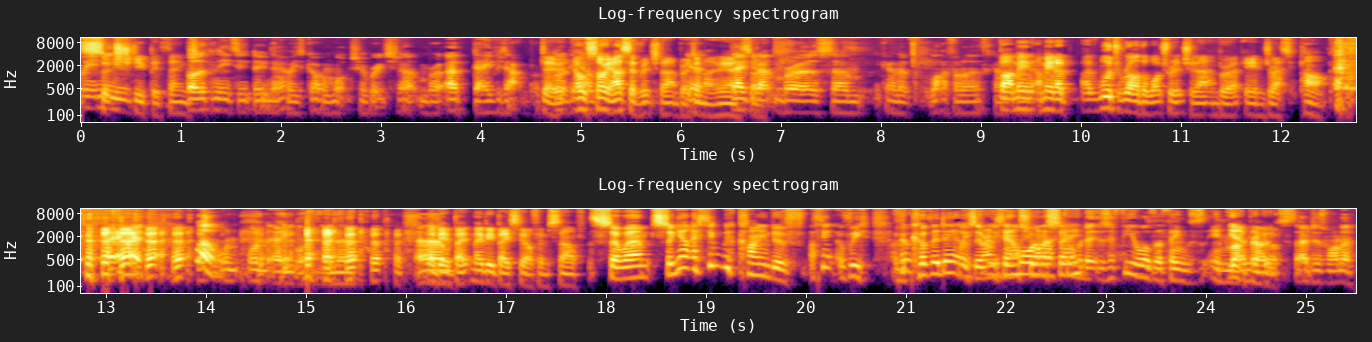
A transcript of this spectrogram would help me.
such you stupid things. Both need to do now is go and watch a Richard Attenborough, uh, David Attenborough. David, oh, hell. sorry, I said Richard Attenborough, Yeah, didn't I? Yeah, David sorry. Attenborough's um, kind of life on Earth. Kind But I mean. I mean, I, I would rather watch Richard Attenborough in Jurassic Park. well, wouldn't, wouldn't anyone, you know? maybe Um, ba- maybe based it off himself. So um, so yeah, I think we've kind of, I think have we have we covered it? Is there anything else you want to say? covered it. There's a few other things in Yeah, my notes that I just want to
